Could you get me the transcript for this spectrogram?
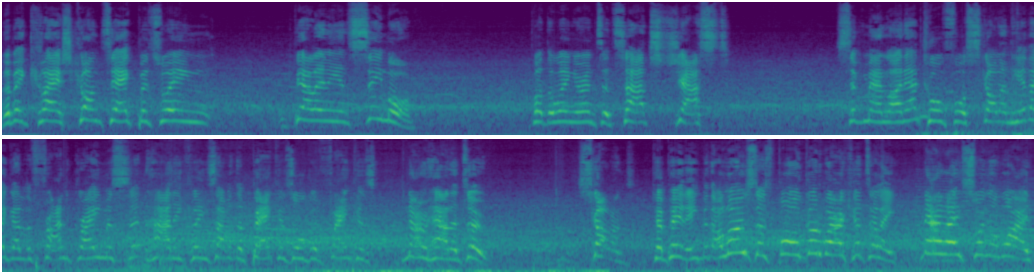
The big clash contact between Bellini and Seymour put the winger into touch just. Seven man line out, call for Scotland here. They go to the front. Gray must sit. Hardie cleans up at the back, as all good flankers know how to do. Scotland competing, but they'll lose this ball. Good work, Italy. Now they swing it wide.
